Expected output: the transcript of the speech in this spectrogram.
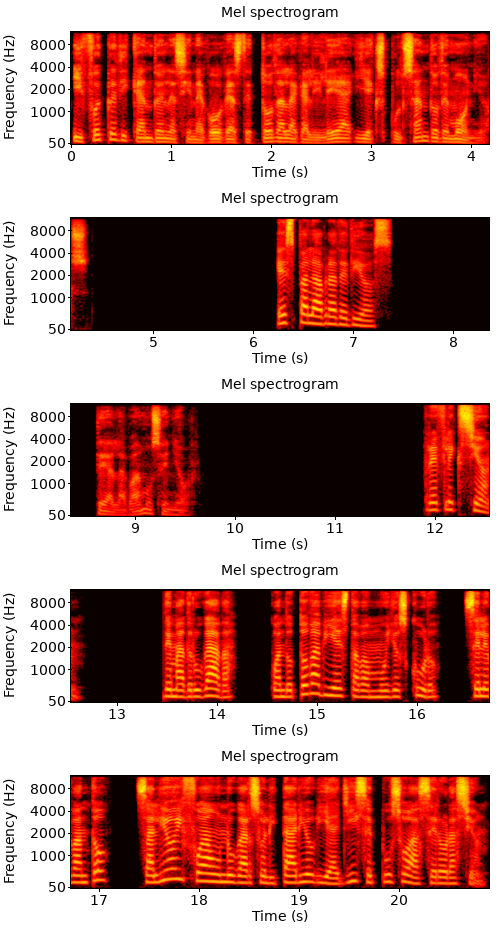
Y fue predicando en las sinagogas de toda la Galilea y expulsando demonios. Es palabra de Dios. Te alabamos Señor. Reflexión. De madrugada, cuando todavía estaba muy oscuro, se levantó, salió y fue a un lugar solitario y allí se puso a hacer oración.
